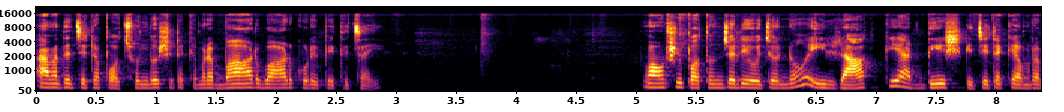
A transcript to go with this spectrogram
আমাদের যেটা পছন্দ সেটাকে আমরা বারবার করে পেতে চাই। মহর্ষি পতঞ্জলি ওই জন্য এই রাগকে আর দেশকে যেটাকে আমরা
